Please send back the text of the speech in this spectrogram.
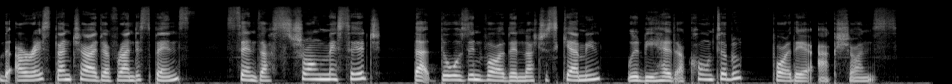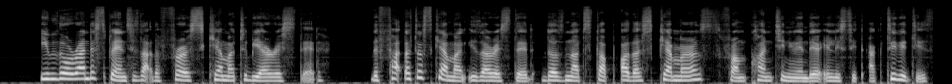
The arrest and charge of Randy Spence sends a strong message that those involved in lottery scamming will be held accountable for their actions. Even though Randy Spence is not the first scammer to be arrested, the fact that a scammer is arrested does not stop other scammers from continuing their illicit activities.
